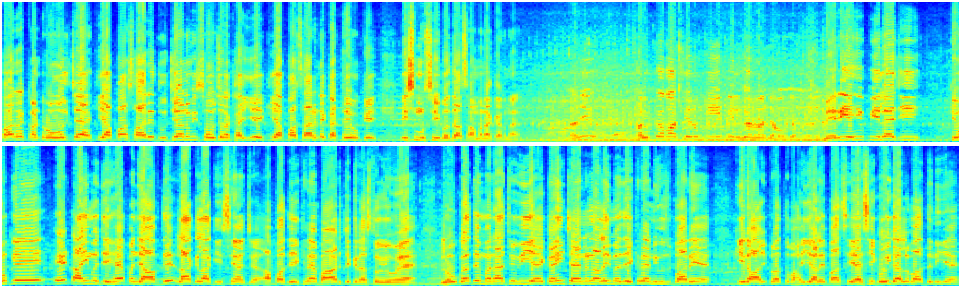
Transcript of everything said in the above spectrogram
ਪਰ ਕੰਟਰੋਲ 'ਚ ਹੈ ਕਿ ਆਪਾਂ ਸਾਰੇ ਦੂਜਿਆਂ ਨੂੰ ਵੀ ਸੋਚ ਰਖਾਈਏ ਕਿ ਆਪਾਂ ਸਾਰਿਆਂ ਨੇ ਇਕੱਠੇ ਹੋ ਕੇ ਇਸ ਮੁਸੀਬਤ ਦਾ ਸਾਹਮਣਾ ਕਰਨਾ ਹੈ। ਹਾਂਜੀ ਹਲਕਾ ਵਾਸੀਆਂ ਨੂੰ ਕੀ ਅਪੀਲ ਕਰਨਾ ਚਾਹੋਗੇ ਮੇਰੀ ਇਹੀ ਅਪੀਲ ਹੈ ਜੀ, ਕਿਉਂਕਿ ਇਹ ਟਾਈਮ ਅਜਿਹਾ ਹੈ ਪੰਜਾਬ ਦੇ ਅਲੱਗ-ਅਲੱਗ ਹਿੱਸਿਆਂ 'ਚ। ਆਪਾਂ ਦੇਖ ਰਹੇ ਹਾਂ ਬਾੜ 'ਚ ਗ੍ਰਸਤ ਹੋਏ ਹੋਏ ਹੈ ਲੋਕਾਂ ਦੇ ਮਨਾਂ 'ਚ ਵੀ ਹੈ, ਕਈ ਚੈਨਲ ਵਾਲੇ ਮੈਂ ਦੇਖ ਰਿਹਾ ਨਿਊਜ਼ ਪਾ ਰਹੇ ਹੈ ਕਿ ਰਾਜਪੁਰਾ ਤਬਾਹੀ ਵਾਲੇ ਪਾਸੇ ਐਸੀ ਕੋਈ ਗੱਲਬਾਤ ਨਹੀਂ ਹੈ।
